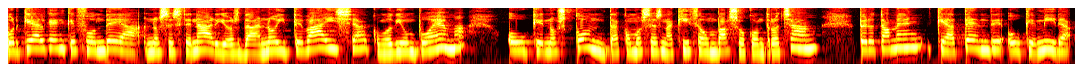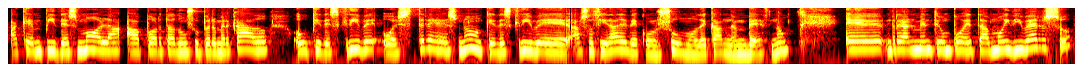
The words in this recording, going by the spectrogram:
porque é alguén que fondea nos escenarios da noite baixa, como di un poema, ou que nos conta como se esnaquiza un vaso contra o chan, pero tamén que atende ou que mira a quen pide esmola á porta dun supermercado ou que describe o estrés, non? que describe a sociedade de consumo de cando en vez vez, non? É realmente un poeta moi diverso,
